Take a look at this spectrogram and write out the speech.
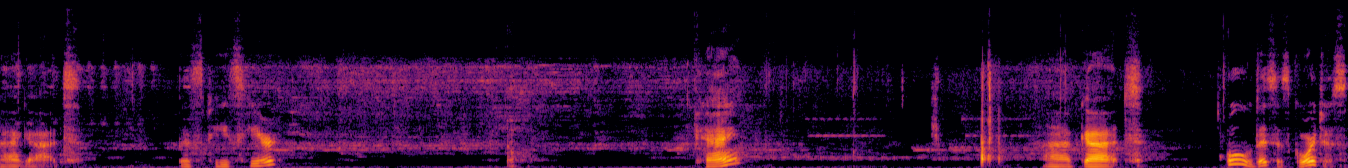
I got this piece here. Okay. I've got, oh, this is gorgeous.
